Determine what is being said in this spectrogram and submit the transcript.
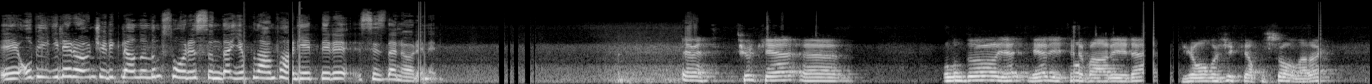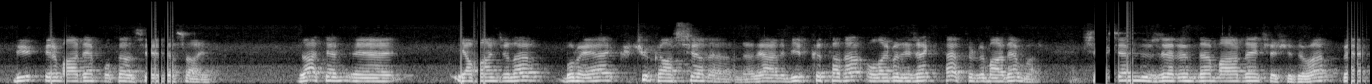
E, o bilgileri öncelikle alalım. Sonrasında yapılan faaliyetleri sizden öğrenelim. Evet, Türkiye e, bulunduğu ye- yer itibariyle jeolojik yapısı olarak büyük bir maden potansiyeline sahip. Zaten e, yabancılar buraya küçük Asya derler. Yani bir kıtada olabilecek her türlü maden var. 80'in üzerinde maden çeşidi var ve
